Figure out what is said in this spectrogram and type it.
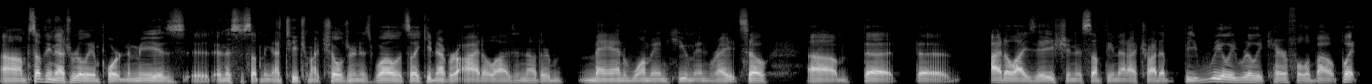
um, something that's really important to me is, uh, and this is something I teach my children as well. It's like you never idolize another man, woman, human, right? So um, the the idolization is something that I try to be really, really careful about. But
